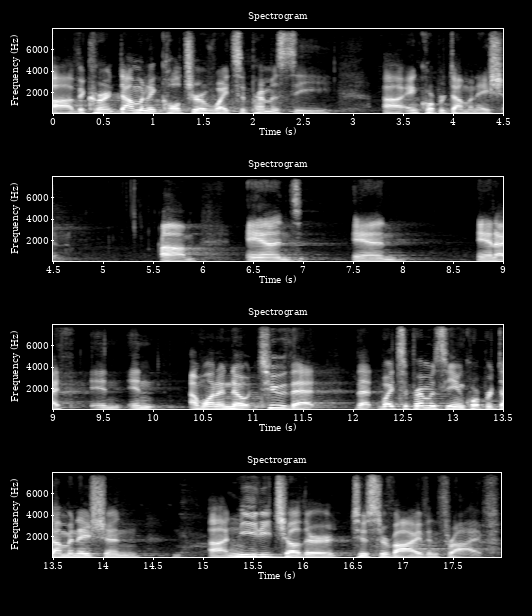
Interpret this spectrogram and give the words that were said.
uh, the current dominant culture of white supremacy uh, and corporate domination um, and and and i and, and i want to note too that that white supremacy and corporate domination uh, need each other to survive and thrive.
